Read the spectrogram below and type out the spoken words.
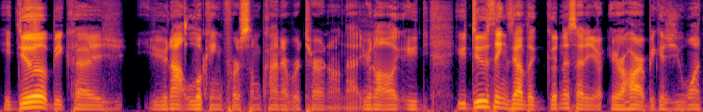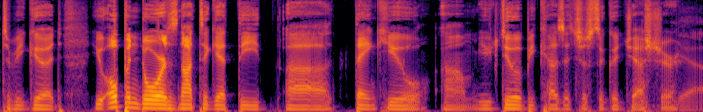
you do it because you're not looking for some kind of return on that. You're not like you you do things out of the goodness out of your, your heart because you want to be good. You open doors not to get the uh, thank you. Um, you do it because it's just a good gesture. Yeah.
